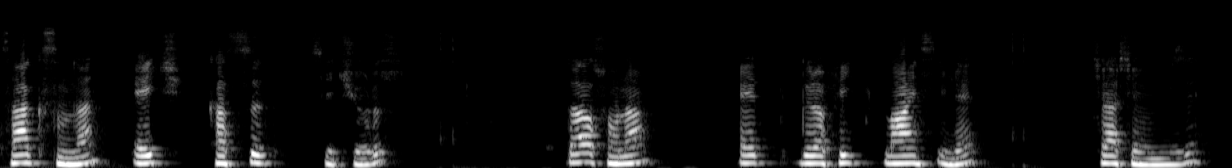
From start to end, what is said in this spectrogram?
Sağ kısımdan H kası seçiyoruz. Daha sonra Add Graphic Lines ile çerçevemizi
